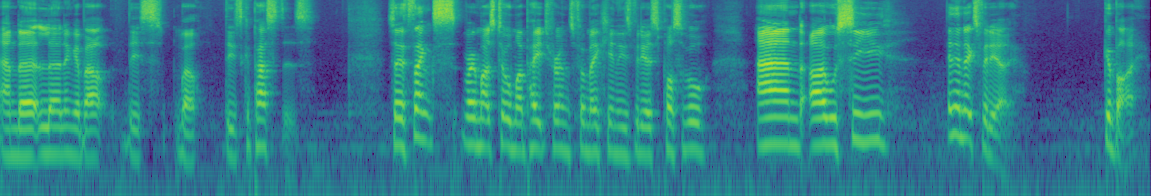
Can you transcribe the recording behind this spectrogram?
and uh, learning about this, well, these capacitors. So thanks very much to all my patrons for making these videos possible, and I will see you in the next video. Goodbye.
